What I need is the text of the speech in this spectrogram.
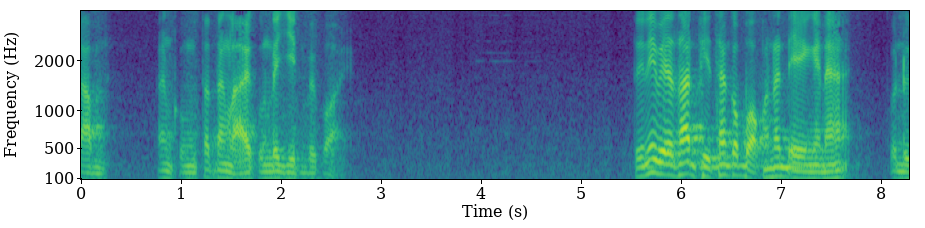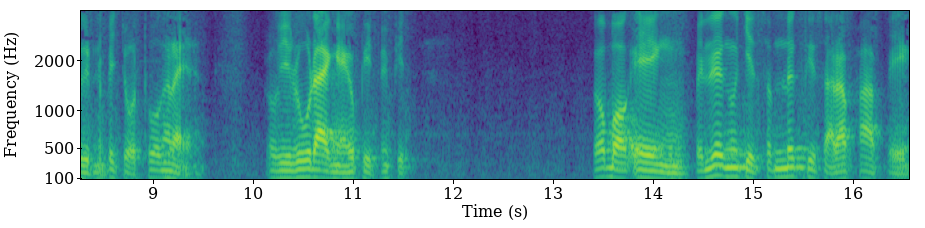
กรรม ท่านคงท่านทั้งหลายคงได้ยินบ่อยๆ ทีนี้เวลาท่านผิดท่านก็บอกของท่านเองไงนะฮะ คนอื่นไปโจทย์ท่วงอะไร เราจะรู้ได้ไงก็ผิดไม่ผิด ก็บอกเองเป็นเรื่องของจิตสำนึกที่สารภาพเอง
